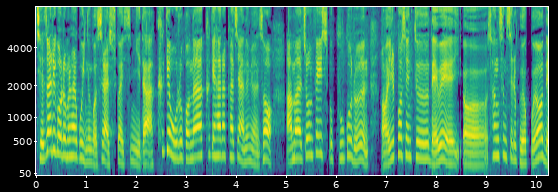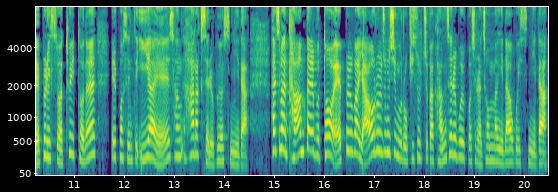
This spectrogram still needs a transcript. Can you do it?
제자리 걸음을 하고 있는 것을 알 수가 있습니다. 크게 오르거나 크게 하락하지 않으면서 아마존, 페이스북, 구글은 1% 어, 내외의 어, 상승세를 보였고요. 넷플릭스와 트위터는 1% 이하의 하락세를 보였습니다. 하지만 다음 달부터 애플과 야후를 중심으로 기술주가 강세를 보일 것이라는 전망이 나오고 있습니다.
